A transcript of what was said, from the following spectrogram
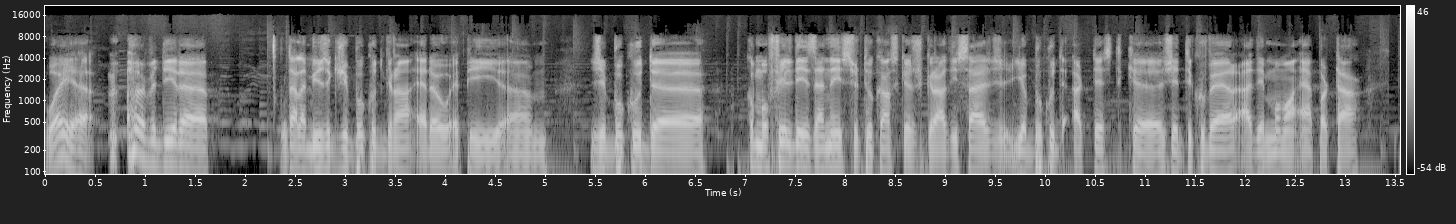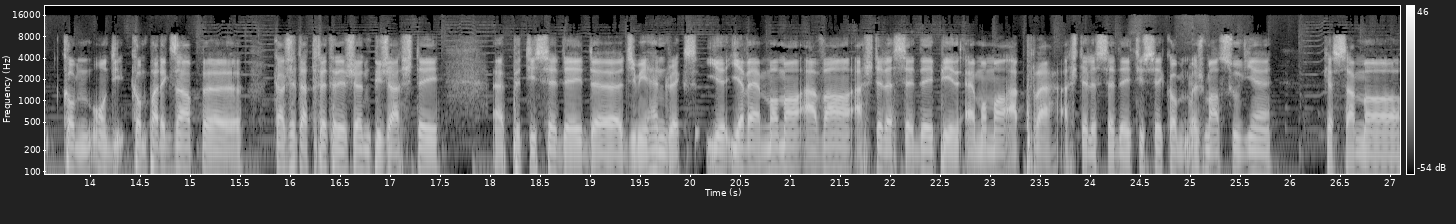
Oui, euh, je veux dire, euh, dans la musique, j'ai beaucoup de grands héros et puis j'ai beaucoup de... Comme au fil des années, surtout quand je grandissais, il y a beaucoup d'artistes que j'ai découverts à des moments importants. Comme, on dit, comme par exemple, euh, quand j'étais très très jeune, puis j'ai acheté un petit CD de Jimi Hendrix. Il y avait un moment avant acheter le CD, puis un moment après acheter le CD. Tu sais, comme je m'en souviens que ça m'a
